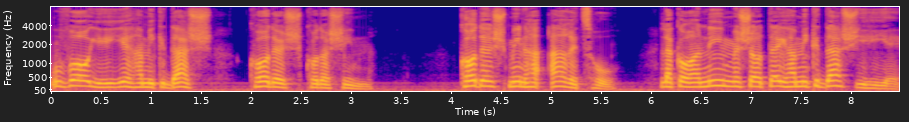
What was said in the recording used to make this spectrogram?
ובו יהיה המקדש קודש קודשים. קודש מן הארץ הוא, לכהנים משרתי המקדש יהיה,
